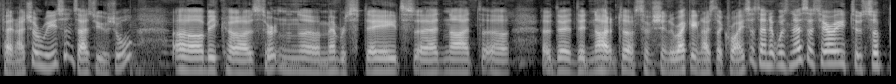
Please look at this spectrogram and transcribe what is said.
financial reasons, as usual, uh, because certain uh, member states had not uh, did not uh, sufficiently recognize the crisis, and it was necessary to support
